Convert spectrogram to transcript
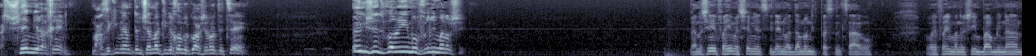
השם ירחם. מחזיקים להם את הנשמה כביכול בכוח שלא תצא. איזה דברים עוברים אנשים. ואנשים לפעמים השם יצילנו, אדם לא נתפס על צערו. אבל לפעמים אנשים בר מינן,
